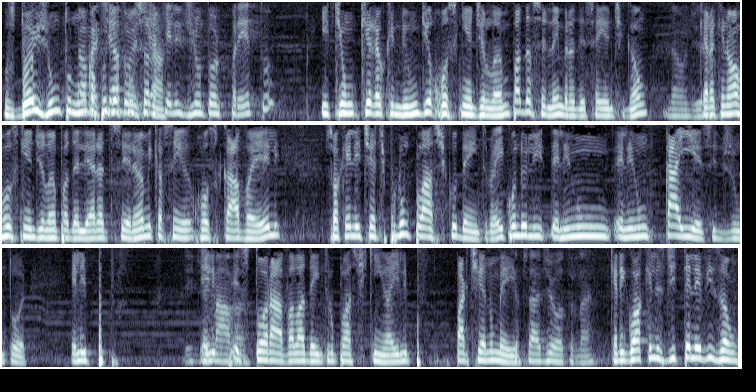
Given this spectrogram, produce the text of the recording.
Os dois juntos nunca podiam dois. Tinha funcionar. aquele disjuntor preto. E tinha um que era que nem um de rosquinha de lâmpada, você lembra desse aí antigão? Não, de- Que era que não uma rosquinha de lâmpada, ele era de cerâmica, você roscava ele, só que ele tinha tipo um plástico dentro. Aí quando ele, ele, não, ele não caía esse disjuntor, ele, Ele ele estourava lá dentro o plastiquinho, aí ele partia no Você meio. precisava de outro, né? Que era igual aqueles de televisão.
